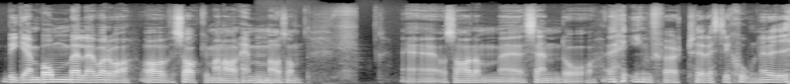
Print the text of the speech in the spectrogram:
bygga en bomb eller vad det var av saker man har hemma Mm. och sånt. Eh, och så har de eh, sen då infört restriktioner i,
